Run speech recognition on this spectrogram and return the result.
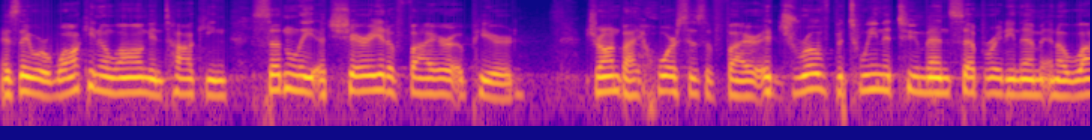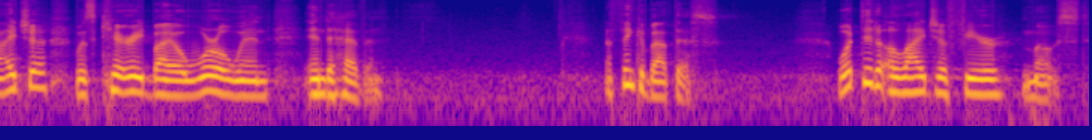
as they were walking along and talking suddenly a chariot of fire appeared drawn by horses of fire it drove between the two men separating them and Elijah was carried by a whirlwind into heaven. Now think about this. What did Elijah fear most?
